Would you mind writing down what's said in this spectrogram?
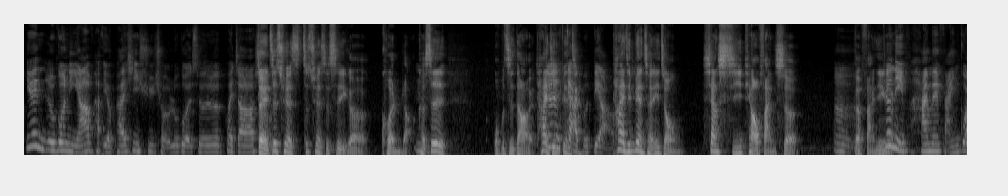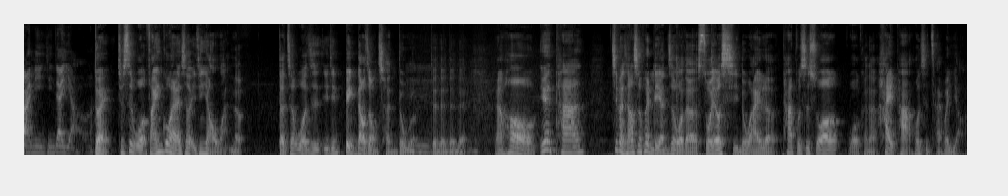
因为如果你要拍有拍戏需求，如果是会遭到对，这确实这确实是一个困扰。嗯、可是我不知道哎，它已经变不掉，它已经变成一种像膝跳反射嗯。的反应、嗯，就你还没反应过来，你已经在咬了。对，就是我反应过来的时候已经咬完了的，这我是已经病到这种程度了。嗯、对对对对，然后因为它基本上是会连着我的所有喜怒哀乐，它不是说我可能害怕或是才会咬，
